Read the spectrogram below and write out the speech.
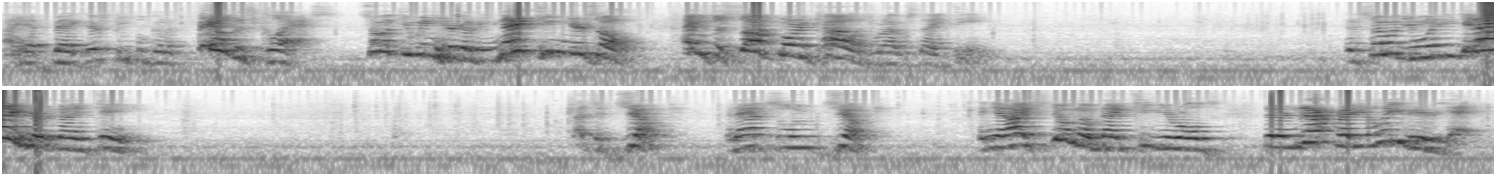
I have begged, there's people going to fail this class. Some of you in here are going to be 19 years old. I was a sophomore in college when I was 19. And some of you won't even get out of here at 19. A joke, an absolute joke. And yet I still know 19 year olds that are not ready to leave here yet.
